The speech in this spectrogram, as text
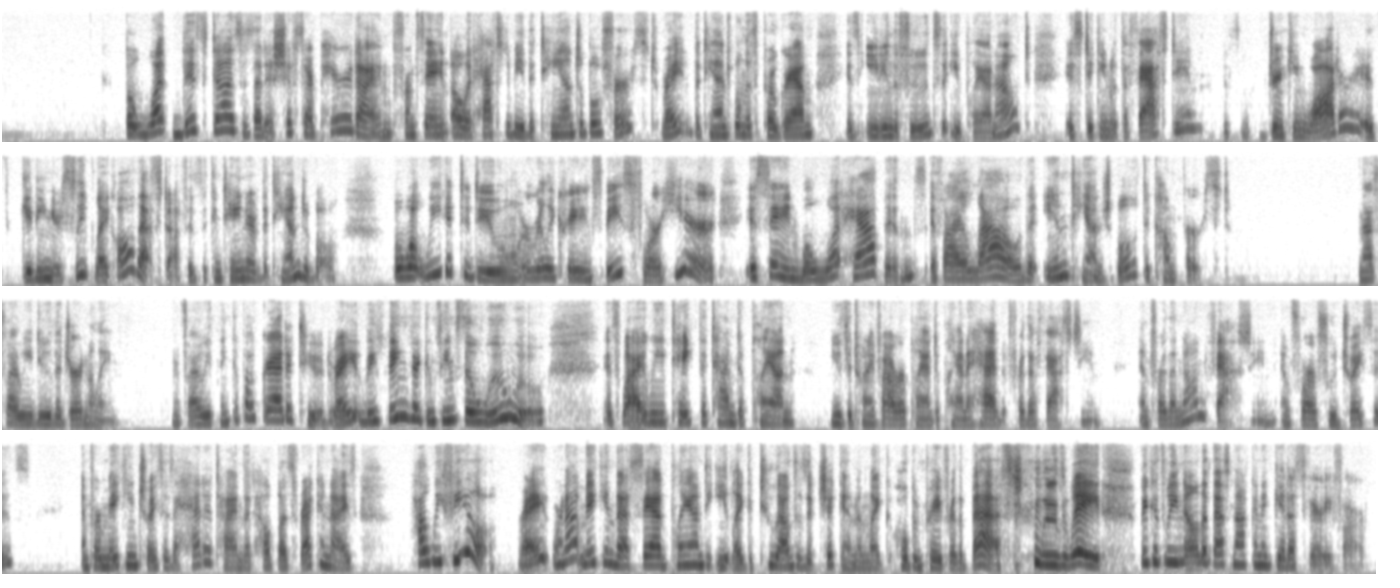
But what this does is that it shifts our paradigm from saying, oh, it has to be the tangible first, right? The tangible in this program is eating the foods that you plan out, is sticking with the fasting, it's drinking water, it's getting your sleep, like all that stuff is the container of the tangible. But what we get to do and what we're really creating space for here is saying, well, what happens if I allow the intangible to come first? And that's why we do the journaling. That's why we think about gratitude, right? These things that can seem so woo woo. It's why we take the time to plan, use the 24 hour plan to plan ahead for the fasting and for the non fasting and for our food choices and for making choices ahead of time that help us recognize how we feel, right? We're not making that sad plan to eat like two ounces of chicken and like hope and pray for the best, lose weight, because we know that that's not going to get us very far.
